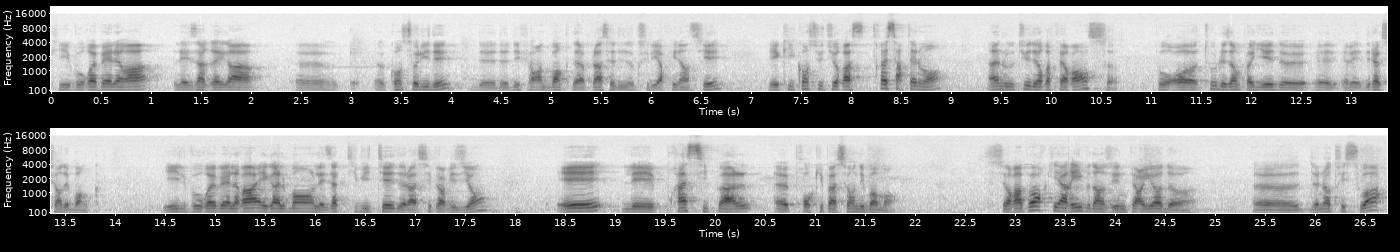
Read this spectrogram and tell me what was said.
qui vous révélera les agrégats euh, consolidés de, différentes banques de la place et des auxiliaires financiers et qui constituera très certainement un outil de référence pour euh, tous les employés de, et les directions des banques. Il vous révélera également les activités de la supervision et les principales euh, préoccupations du moment. Ce rapport qui arrive dans une période euh, de notre histoire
